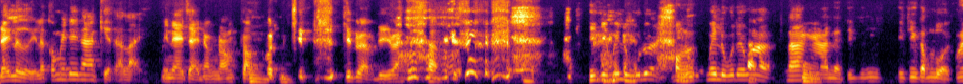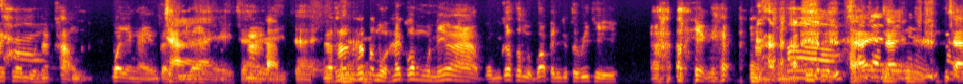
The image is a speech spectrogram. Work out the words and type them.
ได้เลย แล้วก็ไม่ได้น่าเกลียดอะไร ไม่แน่ใจน้องๆสองคนคิดคิดแบบนี้ไหมครับจริงๆไม่รู้ด้วยผมรู้ไม่รู้ด้วยว่าหน้างานเนี่ยจริงๆจริงๆตำรวจก็ให้ข้อมูลนักข่าวว่ายังไงตั้งแต่ใช่ทีแรกใช่ใช่แต่ถ้าถ้าตำรวจให้ข้อมูลนี้มาผมก็สรุปว่าเป็นยุทธวิธี อะอะไรอย่างเงี้ยอืมอ๋อใช่ใช่เข้าจนิดหนึ่งใช่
